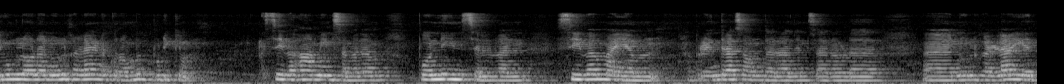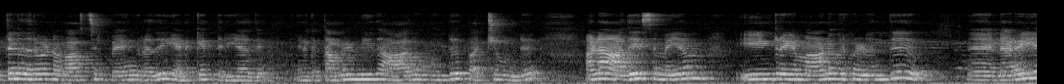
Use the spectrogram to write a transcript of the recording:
இவங்களோட நூல்கள்லாம் எனக்கு ரொம்ப பிடிக்கும். சிவகாமியின் சபதம் பொன்னியின் செல்வன் சிவமயம் அப்புறம் இந்திரா சவுந்தரராஜன் சாரோட நூல்கள்லாம் எத்தனை தடவை நான் வாசிச்சிருப்பேங்கிறது எனக்கே தெரியாது. எனக்கு தமிழ் மீது ஆர்வம் உண்டு பற்று உண்டு. ஆனால் அதே சமயம் இன்றைய மாணவர்கள் வந்து நிறைய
